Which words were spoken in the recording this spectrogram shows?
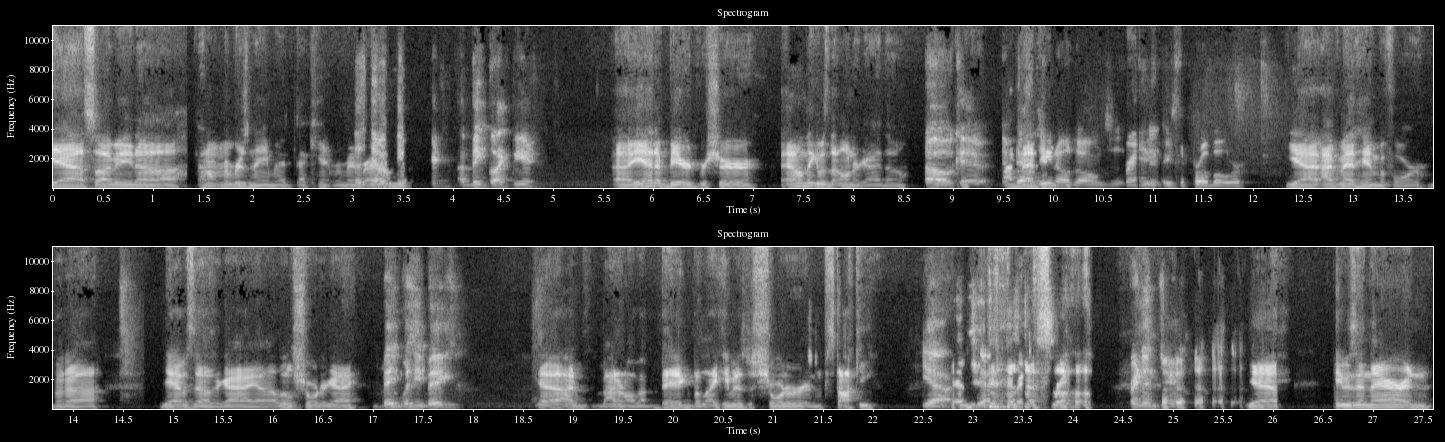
Yeah, so I mean, uh, I don't remember his name. I, I can't Does remember. he have a big beard? A big black beard? Uh, he had a beard for sure. I don't think it was the owner guy though. Oh, okay. I Yeah, met him. Dino owns it. Brandon. He's the pro bowler. Yeah, I- I've met him before, but uh, yeah, it was the other guy, uh, a little shorter guy. Big was he big? Yeah, I, I don't know about big, but like he was just shorter and stocky. Yeah. And- Yeah. so Brendan Jan. yeah, he was in there and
